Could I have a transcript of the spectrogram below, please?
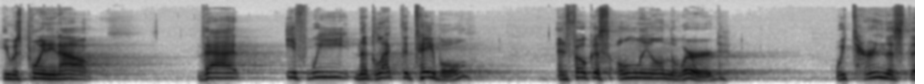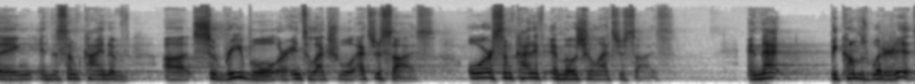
He was pointing out that if we neglect the table and focus only on the word, we turn this thing into some kind of uh, cerebral or intellectual exercise or some kind of emotional exercise. And that becomes what it is.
